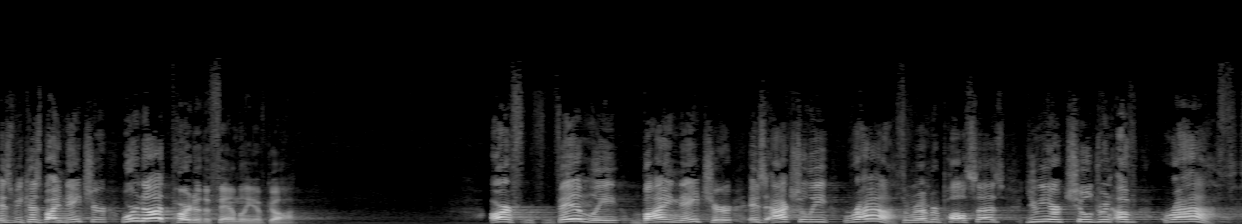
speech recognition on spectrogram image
is because by nature we're not part of the family of God. Our family, by nature, is actually wrath. Remember, Paul says, You are children of wrath.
